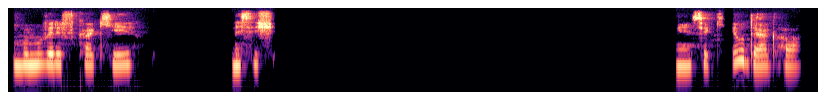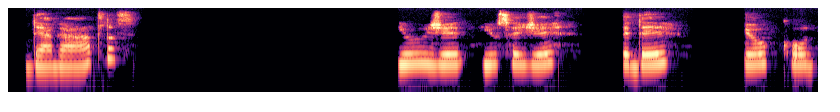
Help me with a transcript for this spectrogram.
Então, vamos verificar aqui nesse Esse aqui, o DH, DH Atlas. E o, G, e o CG CD Geocode.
